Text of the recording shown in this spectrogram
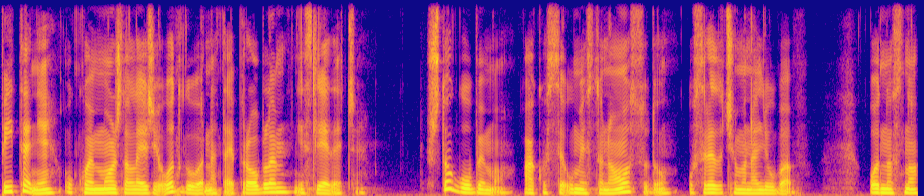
Pitanje u kojem možda leži odgovor na taj problem je sljedeće. Što gubimo ako se umjesto na osudu usredočimo na ljubav? Odnosno,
